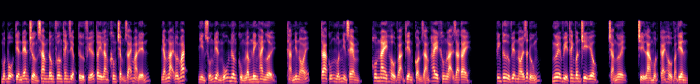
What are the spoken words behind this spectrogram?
Một bộ tiền đen trường sam đông phương thanh diệp từ phía tây lăng không chậm rãi mà đến, nhắm lại đôi mắt, nhìn xuống điền ngũ nương cùng lâm ninh hai người, thản nhiên nói, ta cũng muốn nhìn xem hôm nay hầu vạn thiên còn dám hay không lại ra tay? Kinh tư viễn nói rất đúng, ngươi vì thanh vân chi yêu, chả ngươi, chỉ là một cái hầu vạn thiên,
